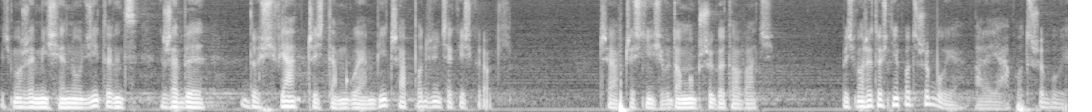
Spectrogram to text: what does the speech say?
Być może mi się nudzi, to więc, żeby doświadczyć tam głębi, trzeba podjąć jakieś kroki. Trzeba wcześniej się w domu przygotować. Być może ktoś nie potrzebuje, ale ja potrzebuję.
